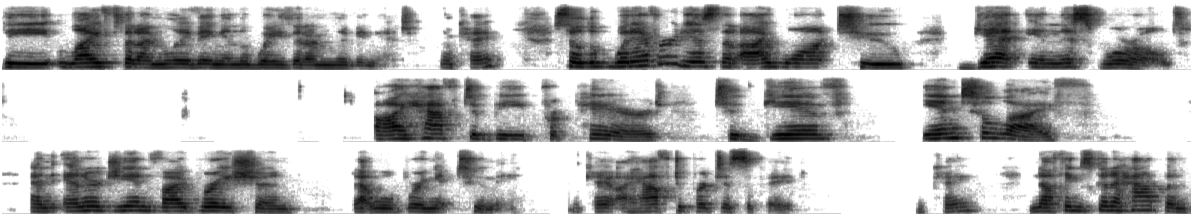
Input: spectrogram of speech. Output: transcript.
the life that I'm living and the way that I'm living it. Okay. So, the, whatever it is that I want to get in this world, I have to be prepared to give into life an energy and vibration that will bring it to me. Okay. I have to participate. Okay. Nothing's going to happen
